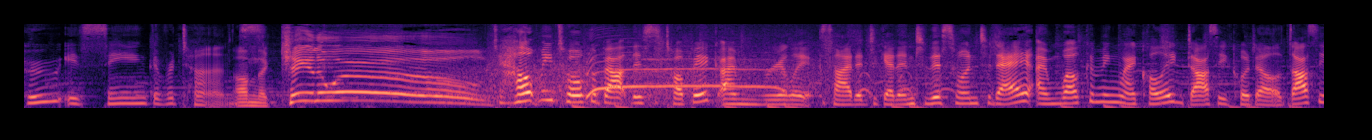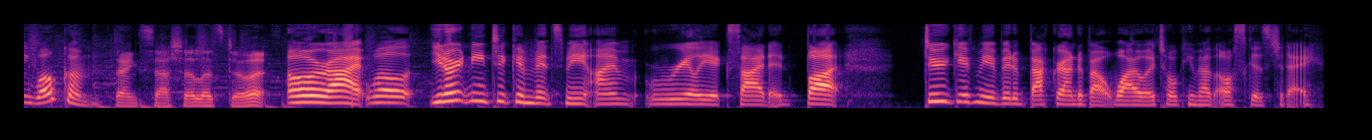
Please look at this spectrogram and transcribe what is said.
who is seeing the returns? I'm the king of the world! To help me talk about this topic, I'm really excited to get into this one today. I'm welcoming my colleague Darcy Cordell. Darcy, welcome. Thanks, Sasha. Let's do it. All right. Well, you don't need to convince me. I'm really excited, but do give me a bit of background about why we're talking about the Oscars today.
